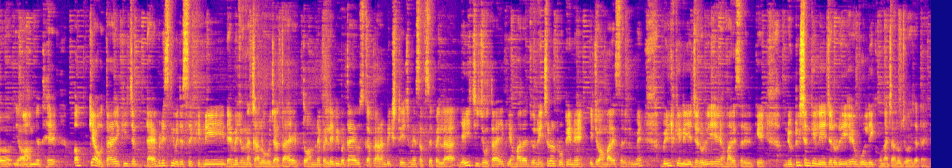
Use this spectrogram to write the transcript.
अहमियत है। अब क्या होता है कि जब डायबिटीज़ की वजह से किडनी डैमेज होना चालू हो जाता है तो हमने पहले भी बताया उसका प्रारंभिक स्टेज में सबसे पहला यही चीज़ होता है कि हमारा जो नेचुरल प्रोटीन है कि जो हमारे शरीर में बिल्ड के लिए ज़रूरी है, हमारे शरीर के न्यूट्रिशन के लिए ज़रूरी है, वो लीक होना चालू जो हो जाता है।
